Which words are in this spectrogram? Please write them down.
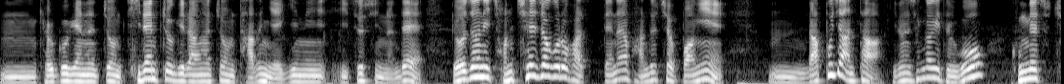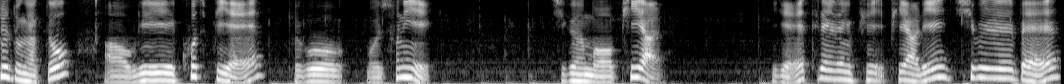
음, 결국에는 좀 디램 쪽이랑은 좀 다른 얘기는 있을 수 있는데 여전히 전체적으로 봤을 때는 반도체 업황이 음, 나쁘지 않다 이런 생각이 들고 국내 수출 동향도 어, 우리 코스피에 결국 뭐 순이익 지금 뭐 PR 이게 트레일링 PR이 11배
